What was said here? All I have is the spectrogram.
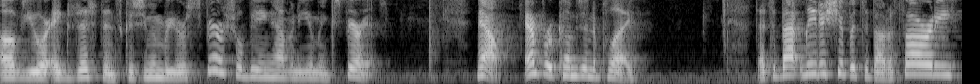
of your existence. Because remember, you're a spiritual being having a human experience. Now, Emperor comes into play. That's about leadership, it's about authority,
